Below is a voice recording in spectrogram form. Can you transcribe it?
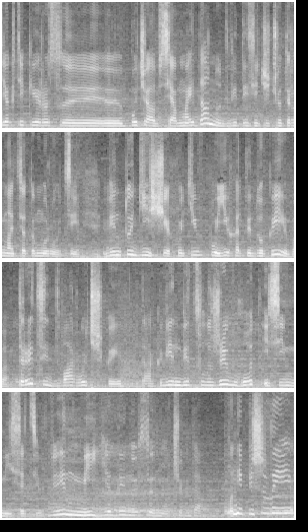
Як тільки роз, е, почався Майдан у 2014 році, він тоді ще хотів поїхати до Києва. 32 рочки. Так, він відслужив год і 7 місяців. Він мій єдиний синочок. Да. Вони пішли,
